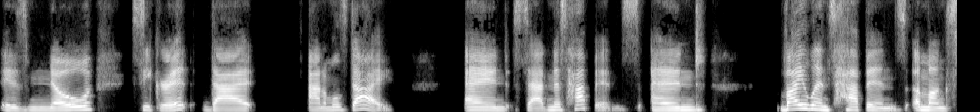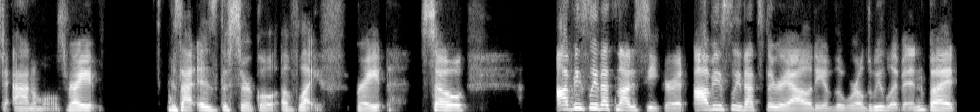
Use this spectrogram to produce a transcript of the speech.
It is no secret that animals die and sadness happens and violence happens amongst animals, right? Because that is the circle of life, right? So obviously that's not a secret. Obviously that's the reality of the world we live in, but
